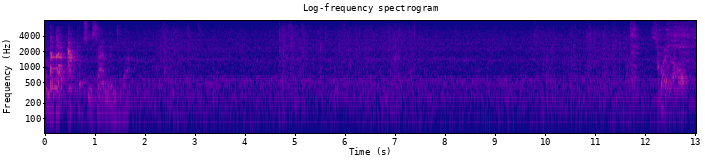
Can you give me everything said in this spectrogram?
and we'll put some sand into that. scrape that off.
